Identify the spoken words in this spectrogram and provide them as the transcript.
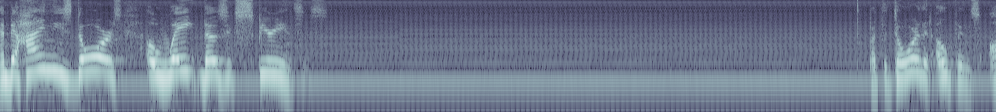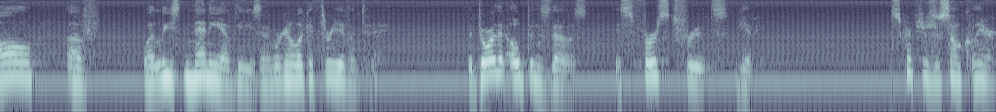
And behind these doors await those experiences. But the door that opens all of, well, at least many of these, and we're going to look at three of them today. The door that opens those is first fruits giving. The scriptures are so clear.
